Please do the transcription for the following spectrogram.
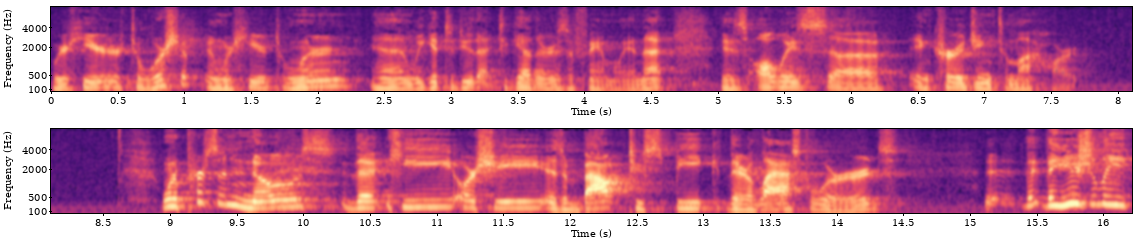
We're here to worship and we're here to learn, and we get to do that together as a family. And that is always uh, encouraging to my heart. When a person knows that he or she is about to speak their last words, they usually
